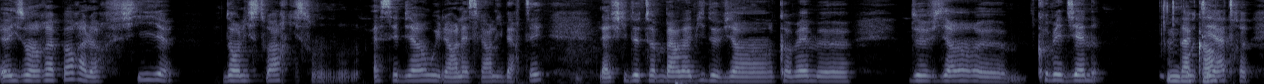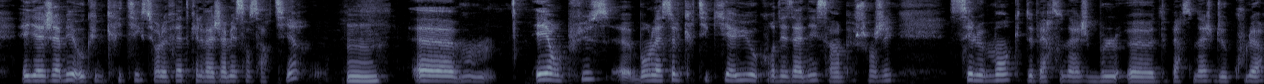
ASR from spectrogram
Euh, ils ont un rapport à leurs filles dans l'histoire qui sont assez bien où ils leur laissent leur liberté. La fille de Tom Barnaby devient quand même euh, devient comédienne au théâtre et il n'y a jamais aucune critique sur le fait qu'elle va jamais s'en sortir. Mmh. et en plus, bon, la seule critique qu'il y a eu au cours des années, ça a un peu changé, c'est le manque de personnages, euh, de personnages de couleur.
